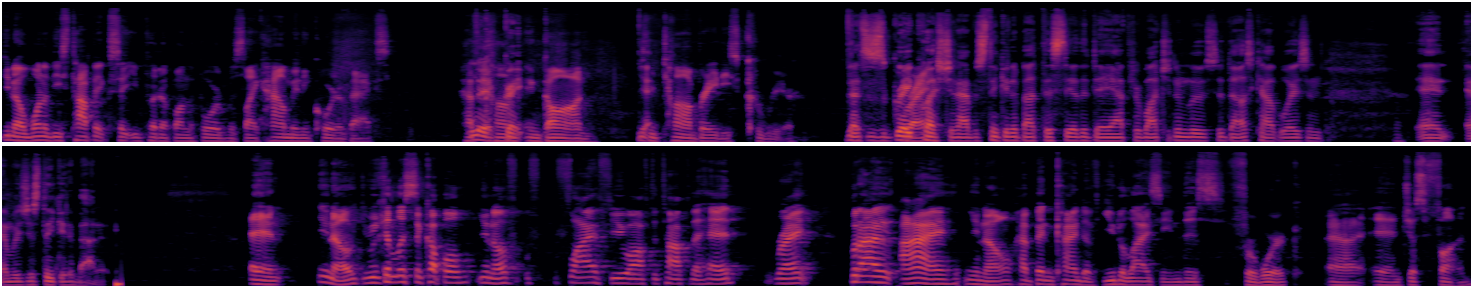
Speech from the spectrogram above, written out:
you know, one of these topics that you put up on the board was like how many quarterbacks have Yeah, come great. and gone Yeah. through Tom Brady's career. This is a great Right. question. I was thinking about this the other day after watching them lose to the Dallas Cowboys, and and and was just thinking about it. and you know we could list a couple you know f- fly a few off the top of the head right but i i you know have been kind of utilizing this for work uh, and just fun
